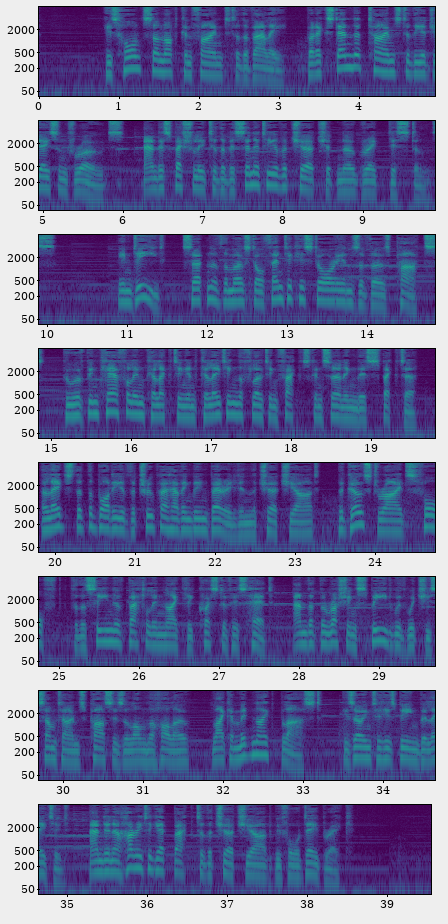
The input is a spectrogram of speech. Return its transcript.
His haunts are not confined to the valley, but extend at times to the adjacent roads, and especially to the vicinity of a church at no great distance. Indeed, certain of the most authentic historians of those parts, who have been careful in collecting and collating the floating facts concerning this spectre, allege that the body of the trooper having been buried in the churchyard, the ghost rides forth to the scene of battle in nightly quest of his head, and that the rushing speed with which he sometimes passes along the hollow, like a midnight blast, is owing to his being belated, and in a hurry to get back to the churchyard before daybreak.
